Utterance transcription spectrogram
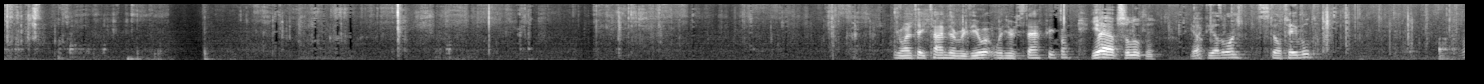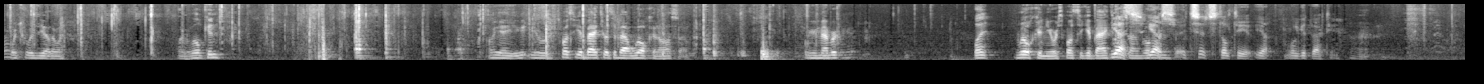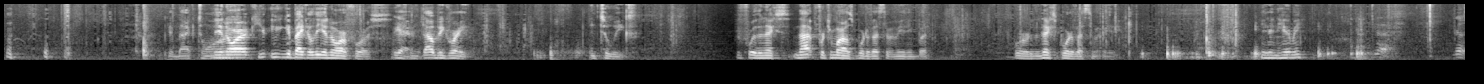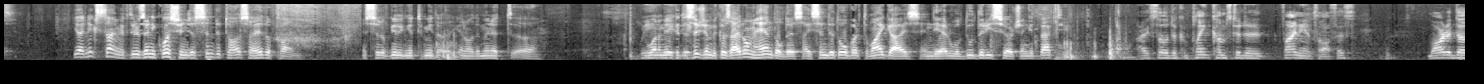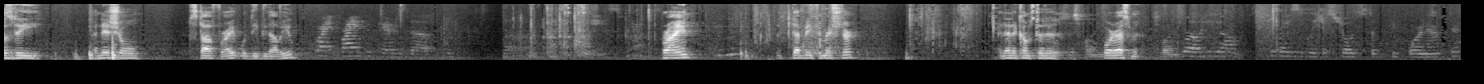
You want to take time to review it with your staff people? Yeah, absolutely. Like the other one, still tabled Which was the other one? on Wilkin? Oh, yeah, you, you were supposed to get back to us about Wilkin also. You remember? What? Wilkin, you were supposed to get back to us on Yes, Wilkin? yes, it's, it's still to you, yeah, we'll get back to you. Get back to on. Leonora, you, you can get back to Leonora for us Yeah, that would be great. In two weeks. before the next, not for tomorrow's Board of Estimate meeting, but for the next Board of Estimate meeting. You didn't hear me? Yeah, yes. Yeah, next time, if there's any question, just send it to us ahead of time, instead of giving it to me, the you know, the minute uh, you want to make a decision, because I don't handle this. I send it over to my guys, and they will do the research and get back to you. All right, so the complaint comes to the finance office. Marta does the initial stuff, right, with DPW? Brian, Brian prepares the, Brian, deputy commissioner. And then it comes to the board of estimate. well, he, um, he basically just shows the before and after.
